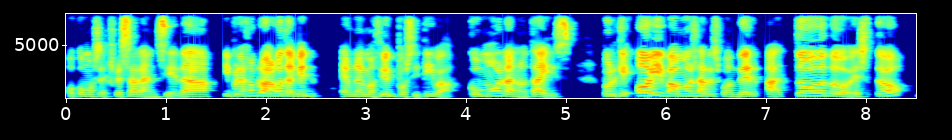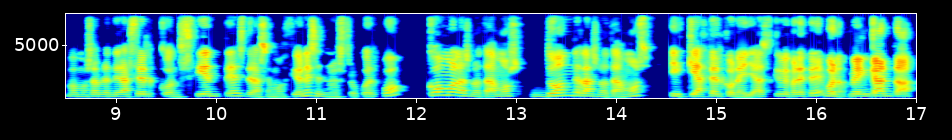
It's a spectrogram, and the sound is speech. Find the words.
¿O cómo se expresa la ansiedad? Y, por ejemplo, algo también en una emoción positiva. ¿Cómo la notáis? Porque hoy vamos a responder a todo esto, vamos a aprender a ser conscientes de las emociones en nuestro cuerpo, cómo las notamos, dónde las notamos y qué hacer con ellas, que me parece, bueno, me encanta.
